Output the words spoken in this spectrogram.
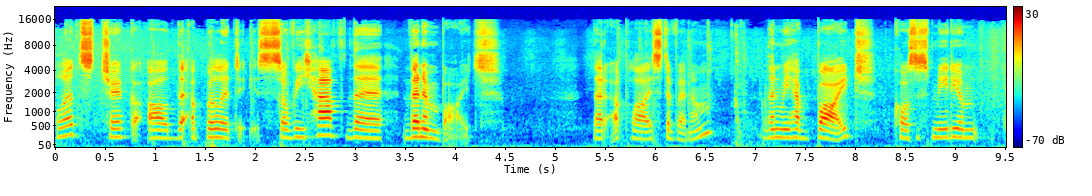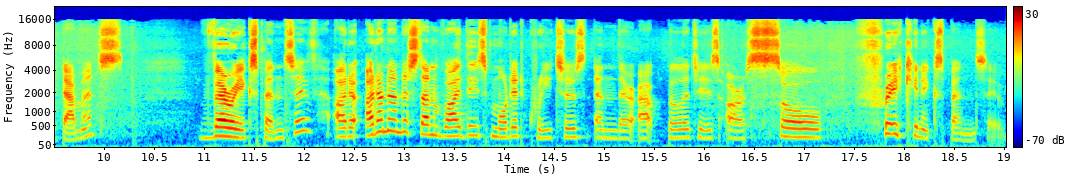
Let's check out the abilities. So we have the Venom Bite that applies the venom. Then we have Bite, causes medium damage. Very expensive. I don't, I don't understand why these modded creatures and their abilities are so freaking expensive.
